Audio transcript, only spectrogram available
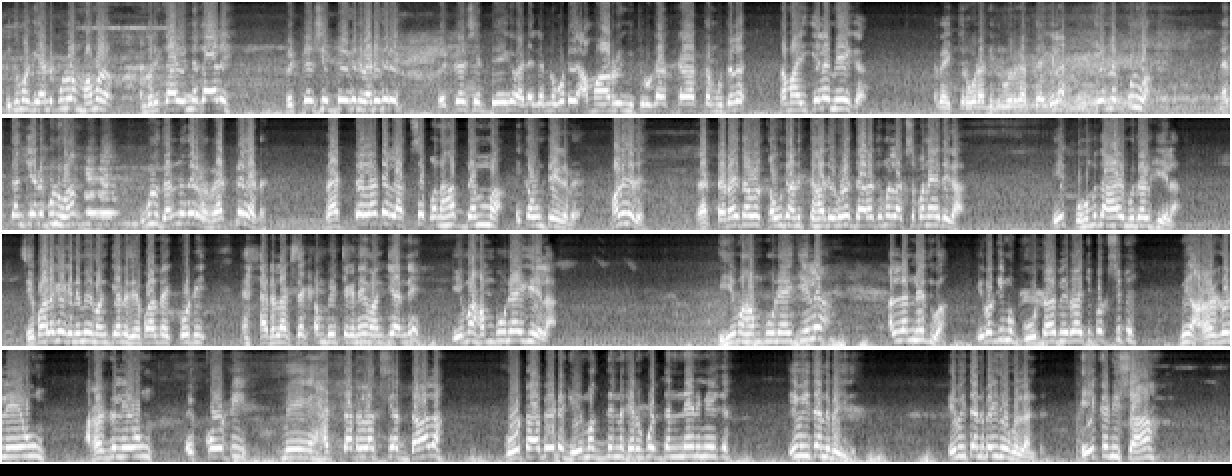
එතුමා කියන්න පුළුවන් මම ඇමරිකාවේ ඉන්න කාලේ පෙට්‍රල් ෂෙඩ් එකකනේ වැඩ කරේ. පෙට්‍රල් ෂෙඩ් එකක වැඩ කරනකොට අමාරුවෙන් ඉතුරු කරගත්ත මුදල තමයි කියලා මේක. හැබැයි ඉතර ගොඩක් ඉතුරු කරගත්තා කියලා කියන්න පුළුවන්. නැත්තම් කියන්න පුළුවන්. උගුළු දන්නද රැට්ටලට රැට්ටලට ලක්ෂ 50ක් දැම්මා account එකකට. මතකද රැට්ටලයි තව කවුද අනිත් හදේකට දාලා තුම ලක්ෂ 52ක ඒ කොහොමද ආයේ මුදල් කියලා? සේපාලකයෙක් නෙමෙයි මං කියන්නේ. සේපාලට 1 කෝටි 60 ලක්ෂයක් හම්බෙච්ච එක නෙමෙයි මං කියන්නේ. එහෙම හම්බුනේ කියලා. එහෙම හම්බුනේ කියලා අල්ලන්න හැදුවා. ඒ වගේම ගෝඨාභය රාජපක්ෂට මේ අරගලේ වුන් අරගලේ වුන් 1 කෝටි මේ 78 ලක්ෂයක් දාලා ගෝඨාභයට ගේමක් දෙන්න කරුවොත් දන්නේ නැහැ මේක. එහෙම හිතන්න බැයිද? එහෙම හිතන්න බැයිද ඔයගොල්ලන්ට ඒක නිසා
